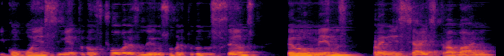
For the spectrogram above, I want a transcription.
e com conhecimento do futebol brasileiro, sobretudo do Santos, pelo menos para iniciar esse trabalho.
